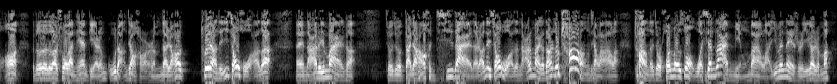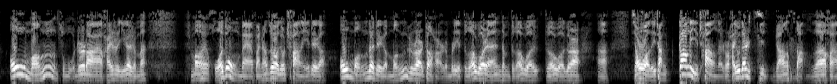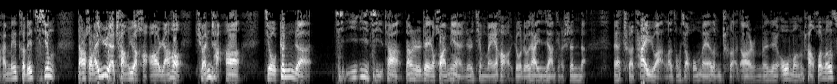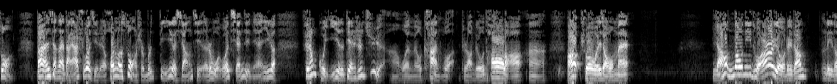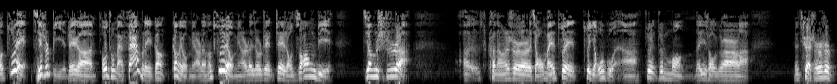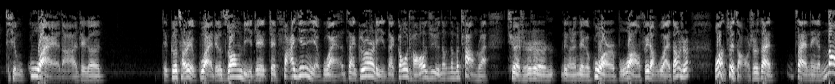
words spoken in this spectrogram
嘚嘚嘚说半天，底下人鼓掌叫好什么的，然后推上去一小伙子，哎，拿着一麦克，就就大家好像很期待的，然后那小伙子拿着麦克，当时就唱起来了，唱的就是《欢乐颂》。我现在明白了，因为那是一个什么？欧盟组织的还是一个什么什么活动呗？反正最后就唱一这个欧盟的这个盟歌，正好这不是也德国人，他们德国德国歌啊。小伙子一唱，刚一唱的时候还有点紧张，嗓子好像还没特别清，但是后来越唱越好，然后全场就跟着一一起唱。当时这个画面就是挺美好，给我留下印象挺深的。哎呀，扯太远了，从小红梅怎么扯到什么这个欧盟唱《欢乐颂》？当然，现在大家说起这《欢乐颂》，是不是第一个想起的是我国前几年一个非常诡异的电视剧啊？我也没有看过，知道刘涛了啊。好，说回小红梅，然后《No Need to Argue》这张里头最其实比这个《o to My Family》更更有名的，能最有名的就是这这首《Zombie》僵尸啊。呃，可能是小红梅最最摇滚啊，最最猛的一首歌了。确实是挺怪的，这个这歌词也怪，这个 zombie 这这发音也怪，在歌里在高潮句那那么唱出来，确实是令人这个过耳不忘，非常怪。当时我想最早是在在那个闹。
